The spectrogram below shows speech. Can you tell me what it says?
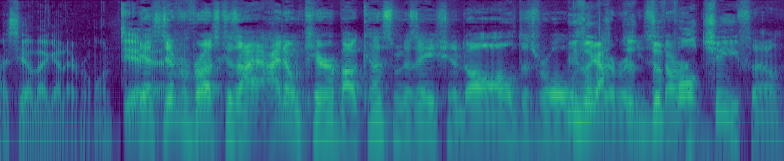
I see how that got everyone. Yeah, Yeah, it's different for us because I, I don't care about customization at all. I'll just roll. He's with like, I'm whatever the you start. default chief. So,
